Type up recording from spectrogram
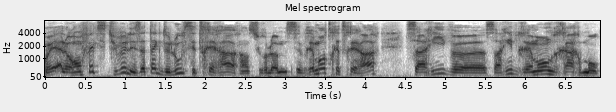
Ouais, alors en fait, si tu veux, les attaques de loups, c'est très rare hein, sur l'homme. C'est vraiment très très rare. Ça arrive, euh, ça arrive vraiment rarement.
